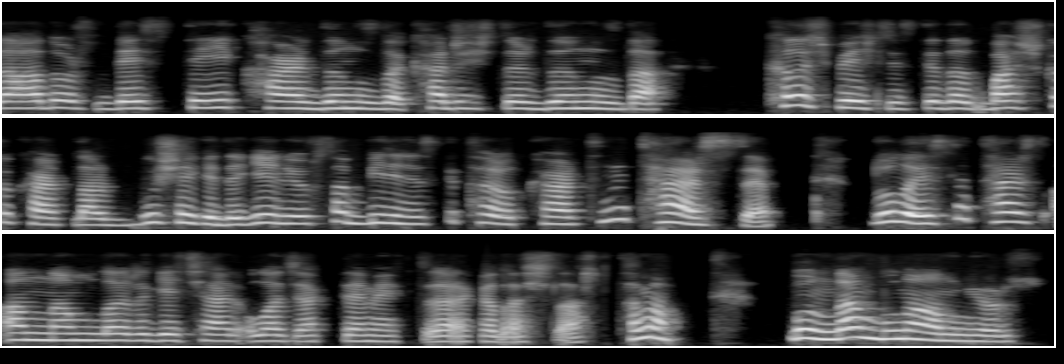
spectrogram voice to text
daha doğrusu desteği kardığınızda, karıştırdığınızda kılıç beşlisi ya da başka kartlar bu şekilde geliyorsa biliniz ki tarot kartının tersi. Dolayısıyla ters anlamları geçerli olacak demektir arkadaşlar. Tamam. Bundan bunu anlıyoruz.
